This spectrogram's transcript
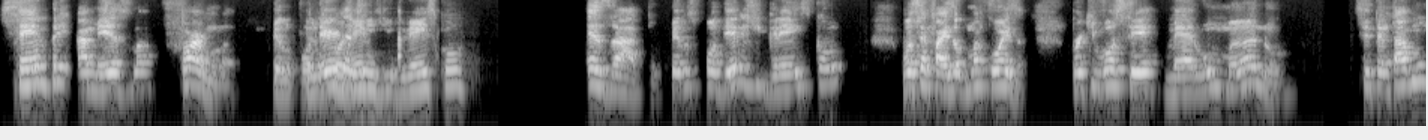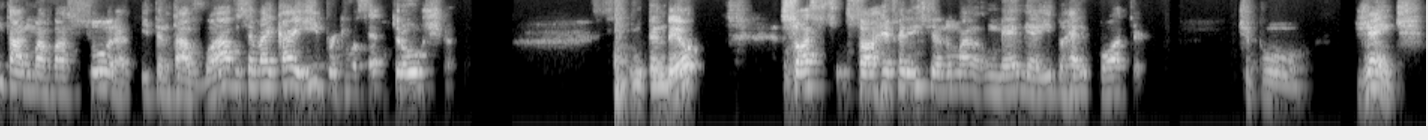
sempre a mesma fórmula. Pelo poder Pelos da poderes de Grayskull. Exato. Pelos poderes de Grayskull, você faz alguma coisa. Porque você, mero humano, se tentar montar numa vassoura e tentar voar, você vai cair, porque você é trouxa. Entendeu? Só, só referenciando uma, um meme aí do Harry Potter. Tipo, gente,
